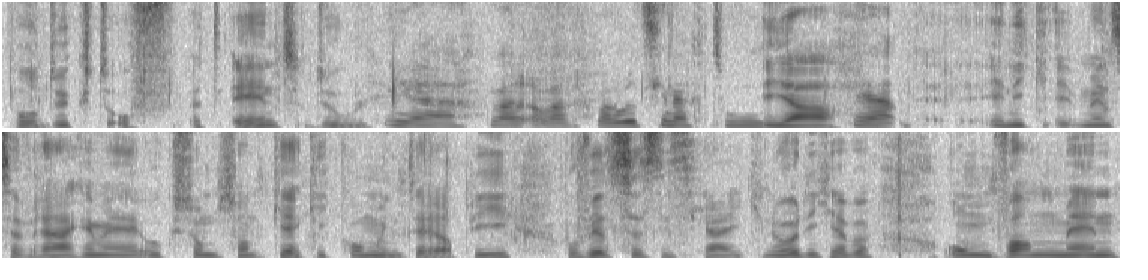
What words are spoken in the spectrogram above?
product of het einddoel. Ja, waar, waar, waar wil je naartoe? Ja, Ja. en ik, mensen vragen mij ook soms van, kijk, ik kom in therapie, hoeveel sessies ga ik nodig hebben om van mijn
